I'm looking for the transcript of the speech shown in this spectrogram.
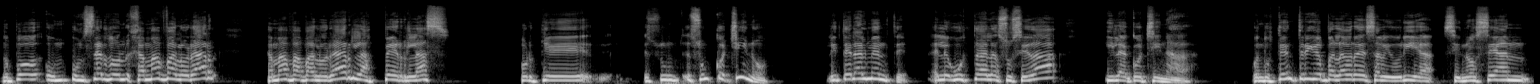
No puedo, un, un cerdo jamás valorar, jamás va a valorar las perlas, porque es un, es un cochino, literalmente. A él le gusta la suciedad y la cochinada. Cuando usted entrega palabras de sabiduría, si no sean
